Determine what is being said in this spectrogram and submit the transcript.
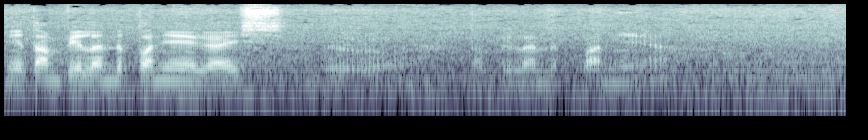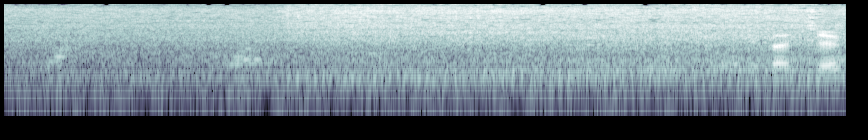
ini tampilan depannya ya guys. Tuh, tampilan depannya. Kita cek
